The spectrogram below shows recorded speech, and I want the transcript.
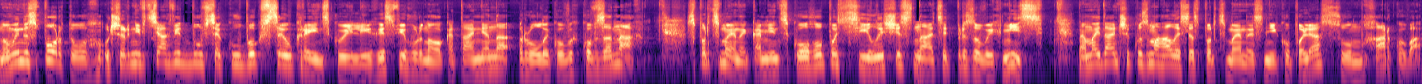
Новини спорту у Чернівцях відбувся кубок всеукраїнської ліги з фігурного катання на роликових ковзанах. Спортсмени Кам'янського посіли 16 призових місць. На майданчику змагалися спортсмени з Нікополя, Сум, Харкова.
